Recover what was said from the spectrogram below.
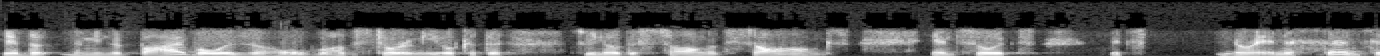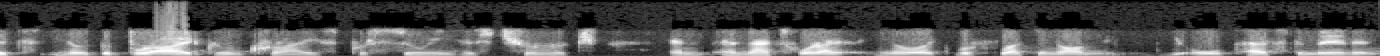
Yeah, but I mean, the Bible is a whole love story. I mean, you look at the, so we know the Song of Songs, and so it's, it's, you know, in a sense, it's, you know, the bridegroom Christ pursuing his church, and and that's what I, you know, like reflecting on the Old Testament and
